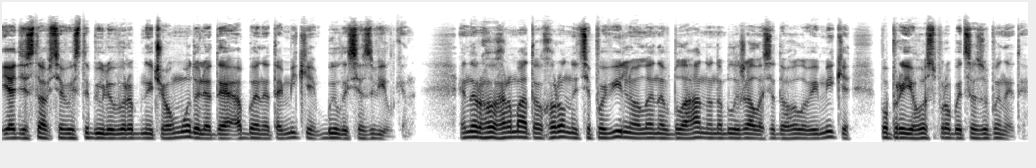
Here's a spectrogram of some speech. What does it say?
Я дістався вестибюлю виробничого модуля, де Абене та Мікі билися з Вілкін. Енергогармата охоронниці повільно, але невблаганно наближалася до голови Мікі, попри його спроби це зупинити.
